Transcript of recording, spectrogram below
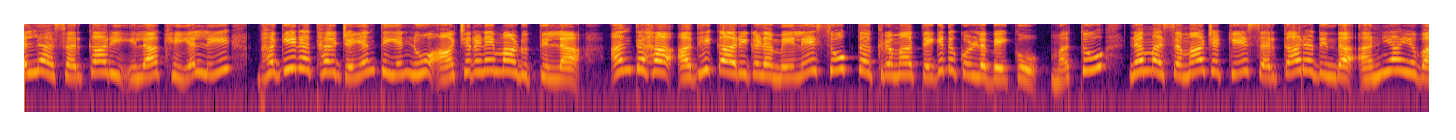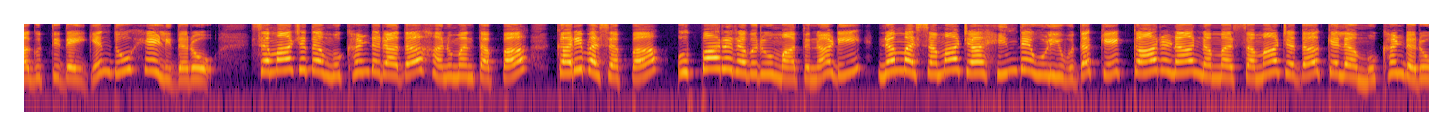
ಎಲ್ಲ ಸರ್ಕಾರಿ ಇಲಾಖೆಯಲ್ಲಿ ಭಗೀರಥ ಜಯಂತಿಯನ್ನು ಆಚರಣೆ ಮಾಡುತ್ತಿಲ್ಲ. ಅಂತಹ ಅಧಿಕಾರಿಗಳ ಮೇಲೆ ಸೂಕ್ತ ಕ್ರಮ ತೆಗೆದುಕೊಳ್ಳಬೇಕು ಮತ್ತು ನಮ್ಮ ಸಮಾಜಕ್ಕೆ ಸರ್ಕಾರದಿಂದ ಅನ್ಯಾಯವಾಗುತ್ತಿದೆ ಎಂದು ಹೇಳಿದರು. ಸಮಾಜದ ಮುಖಂಡರಾದ ಹನುಮಂತಪ್ಪ, ಕರಿಬಸಪ್ಪ ಉಪ್ಪಾರರವರು ಮಾತನಾಡಿ, ನಮ್ಮ ಸಮಾಜ ಹಿಂದೆ ಉಳಿಯುವುದಕ್ಕೆ ಕಾರಣ ನಮ್ಮ ಸಮಾಜದ ಕೆಲ ಮುಖಂಡರು.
